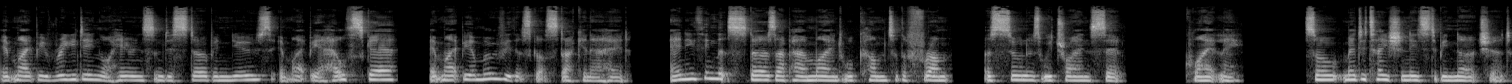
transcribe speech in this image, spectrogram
it might be reading or hearing some disturbing news, it might be a health scare, it might be a movie that's got stuck in our head. Anything that stirs up our mind will come to the front as soon as we try and sit quietly. So, meditation needs to be nurtured.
